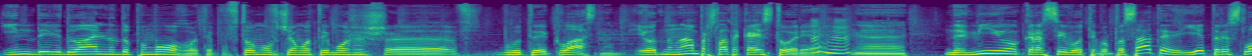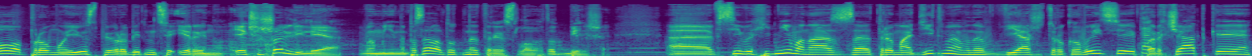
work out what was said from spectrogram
індивідуальну допомогу, типу, в тому, в чому ти можеш е, бути класним. І от нам прийшла така історія. Угу. Не вмію красиво типу писати. Є три слова про мою співробітницю Ірину. Якщо що, Лілія, ви мені написали, тут не три слова, тут більше. Е, Всі вихідні вона з трьома дітьми вони в'яжуть рукавиці, так. перчатки,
